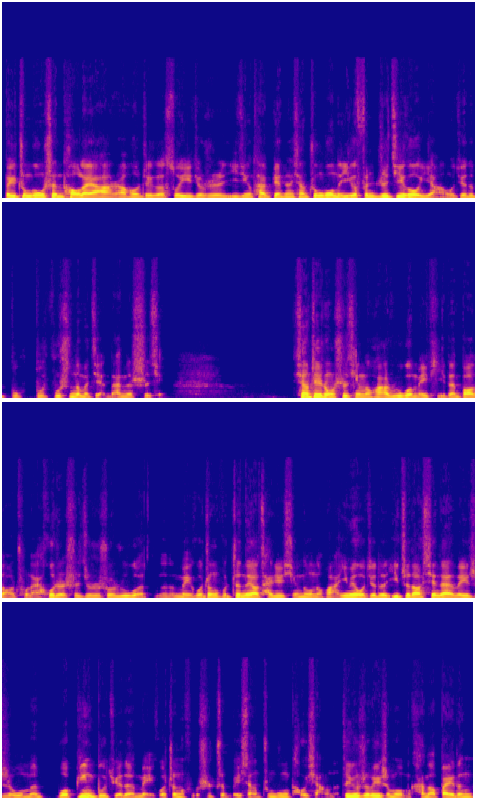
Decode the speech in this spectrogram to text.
被中共渗透了呀，然后这个所以就是已经它变成像中共的一个分支机构一样，我觉得不不不是那么简单的事情。像这种事情的话，如果媒体一旦报道出来，或者是就是说，如果美国政府真的要采取行动的话，因为我觉得一直到现在为止，我们我并不觉得美国政府是准备向中共投降的。这就是为什么我们看到拜登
